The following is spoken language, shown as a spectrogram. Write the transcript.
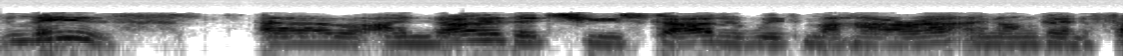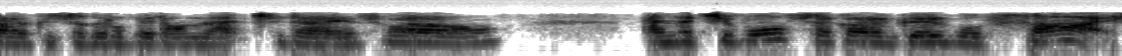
Liz, uh, I know that you started with Mahara and I'm going to focus a little bit on that today as well and that you've also got a Google site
